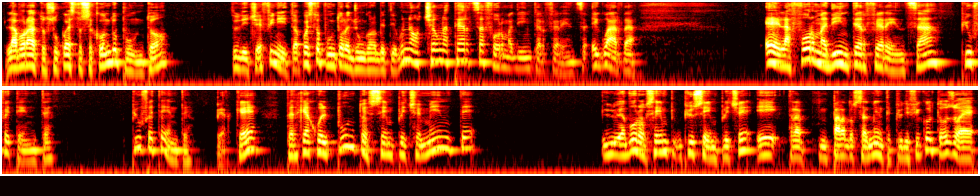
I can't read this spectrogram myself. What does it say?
lavorato su questo secondo punto, tu dici è finito, a questo punto raggiungo l'obiettivo. No, c'è una terza forma di interferenza e guarda, è la forma di interferenza più fetente. Più fetente. Perché? Perché a quel punto è semplicemente il lavoro sem- più semplice e tra, paradossalmente più difficoltoso è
